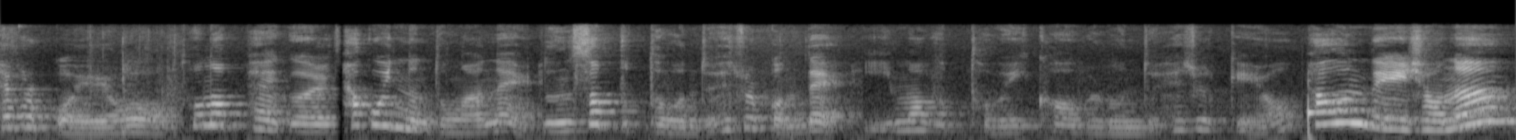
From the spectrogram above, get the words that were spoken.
해볼 거예요. 토너 팩을 하고 있는 동안에 눈썹부터 먼저 해줄 건데 이마부터 메이크업을 먼저 해줄게요. 파운데이션은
